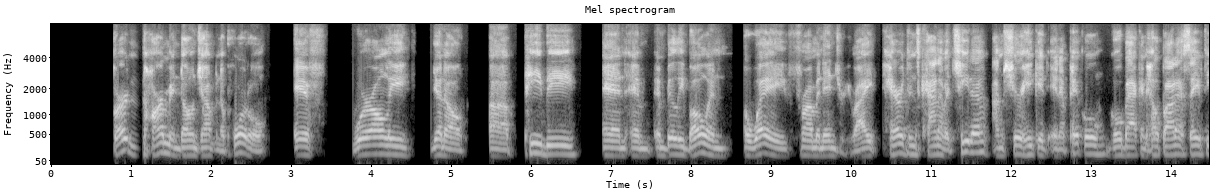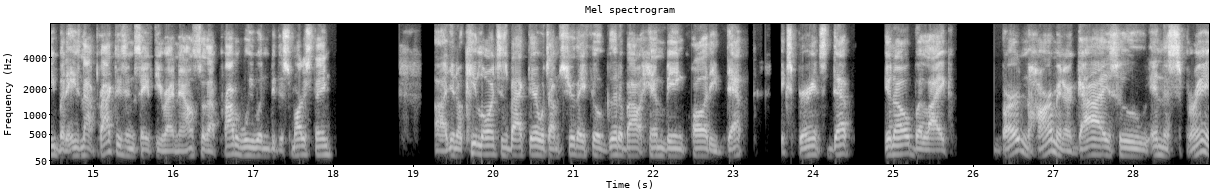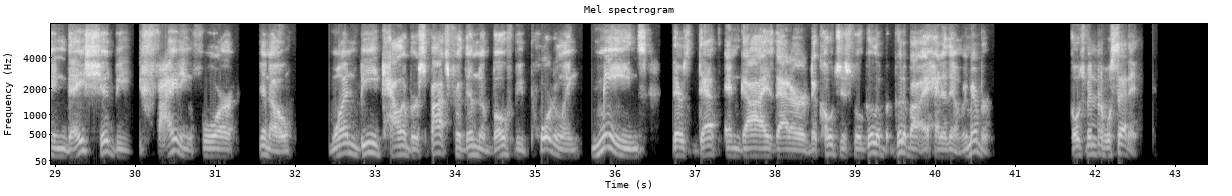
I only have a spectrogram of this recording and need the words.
Burt and Harmon don't jump in the portal if we're only, you know, uh, PB and and and Billy Bowman away from an injury, right? Harrington's kind of a cheetah. I'm sure he could, in a pickle, go back and help out at safety, but he's not practicing safety right now, so that probably wouldn't be the smartest thing. Uh, you know, Key Lawrence is back there, which I'm sure they feel good about him being quality depth, experience depth, you know, but like Burt and Harmon are guys who in the spring, they should be fighting for, you know, 1B caliber spots for them to both be portaling means there's depth and guys that are the coaches feel good, good about ahead of them. Remember, Coach Venable said it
